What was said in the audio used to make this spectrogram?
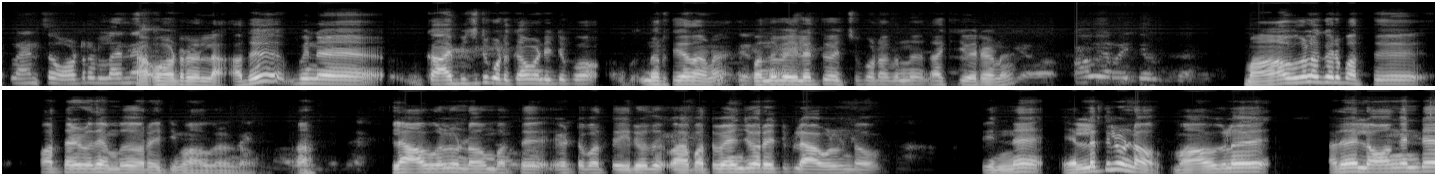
പ്ലാന്റ്സ് ഓർഡർ ഉള്ള ഓർഡർ ഇല്ല. അത് പിന്നെ കായ്പിച്ചിട്ട് കൊടുക്കാൻ വേണ്ടിട്ട് ഇപ്പൊ നിർത്തിയതാണ്. ഇപ്പൊ ഒന്ന് വെയിലത്ത് വെച്ച് കൊടുക്കുന്ന ഇതാക്കി വരികയാണ്. ഉണ്ട്. മാവുകളൊക്കെ ഒരു പത്ത് പത്ത് എഴുപത് എൺപത് വെറൈറ്റി മാവുകൾ ഉണ്ടാവും. ആ. പ്ലാവുകൾ ഉണ്ടാവും പത്ത് എട്ട് പത്ത് ഇരുപത് പത്ത് പതിനഞ്ച് വെറൈറ്റി പ്ലാവുകൾ ഉണ്ടാവും. പിന്നെ എല്ലാത്തിലും ഉണ്ടാവും. മാവുകൾ അത് ലോങ്ങിന്റെ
